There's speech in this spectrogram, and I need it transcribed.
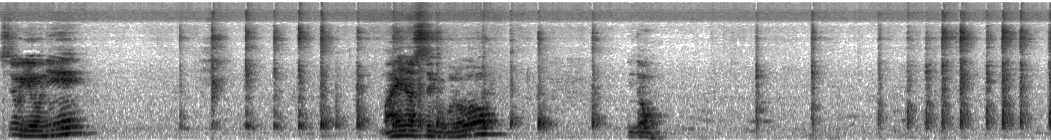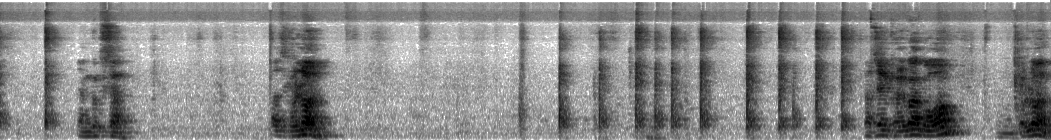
수소이온이 마이너스 극으로 이동. 양극선. 따라서 결론. 자, 지금 결과고 음, 결론.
